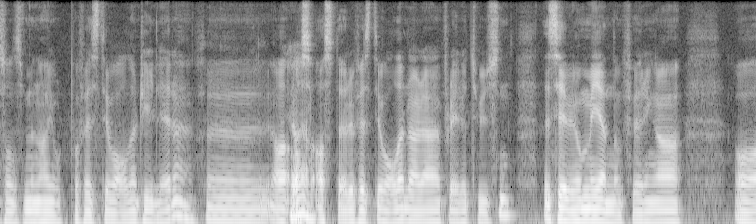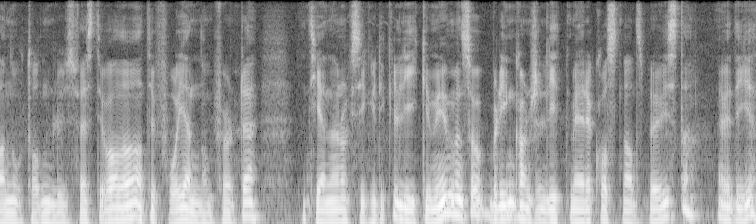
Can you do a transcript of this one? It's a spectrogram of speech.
sånn som en har gjort på festivaler tidligere. Uh, av, Ja. av- av større festivaler der det er flere tusen. Det ser vi jo med gjennomføringa av, Notodden Bluesfestival òg, at de får gjennomført det. Tjener nok sikkert ikke like mye, men så blir den kanskje litt mer kostnadsbevisst, da. Jeg vet ikke.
